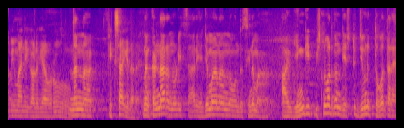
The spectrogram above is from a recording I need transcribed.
ಅಭಿಮಾನಿಗಳಿಗೆ ಅವರು ನನ್ನ ಫಿಕ್ಸ್ ಆಗಿದ್ದಾರೆ. ನಾನು ಕಣ್ಣಾರ ನೋಡಿದ್ದು ಸರ್ ಯಜಮಾನ ಅನ್ನೋ ಒಂದು ಸಿನಿಮಾ ಆ ಹೆಂಗಿ ವಿಷ್ಣುವರ್ಧನ್ ಎಷ್ಟು ಜೀವನಕ್ಕೆ ತಗೋತಾರೆ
